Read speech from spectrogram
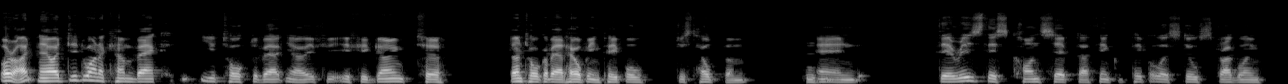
All right. Now I did want to come back. You talked about, you know, if you, if you're going to, don't talk about helping people, just help them. Mhm. And there is this concept, I think people are still struggling.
